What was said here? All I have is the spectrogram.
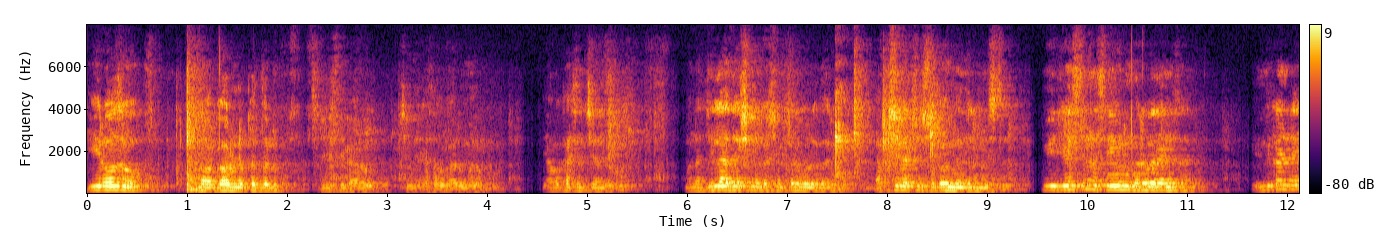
ఈరోజు మా గౌరవ పెద్దలు జేసీ గారు చంద్రశేఖర్ గారు మనకు ఈ అవకాశం ఇచ్చినందుకు మన జిల్లా అధ్యక్షులు శంకరగౌడ్ గారు లక్ష లక్ష శుభాభినందనలు ఇస్తూ మీరు చేస్తున్న సేవలు మరవలేండి సార్. ఎందుకంటే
